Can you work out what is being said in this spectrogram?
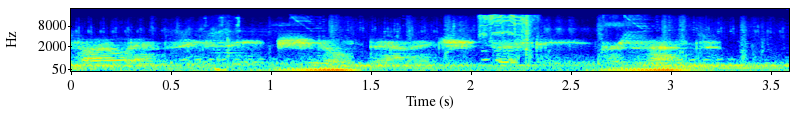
Hostile NCC shield damage 50%.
